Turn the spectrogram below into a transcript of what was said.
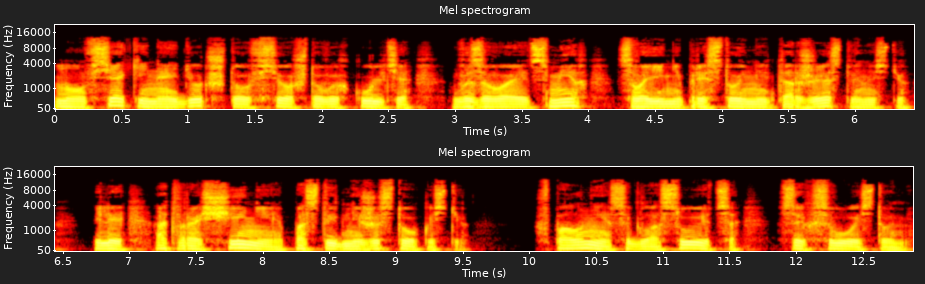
Но всякий найдет, что все, что в их культе вызывает смех своей непристойной торжественностью или отвращение постыдной жестокостью, вполне согласуется с их свойствами.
